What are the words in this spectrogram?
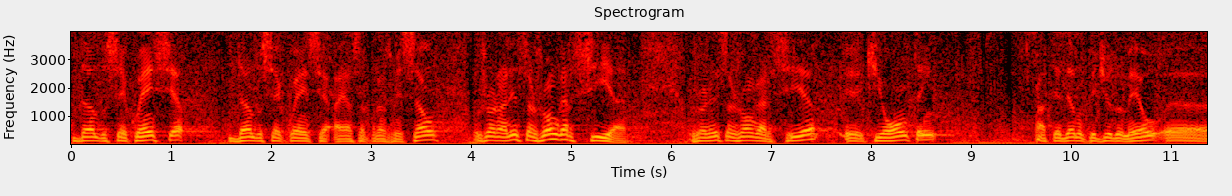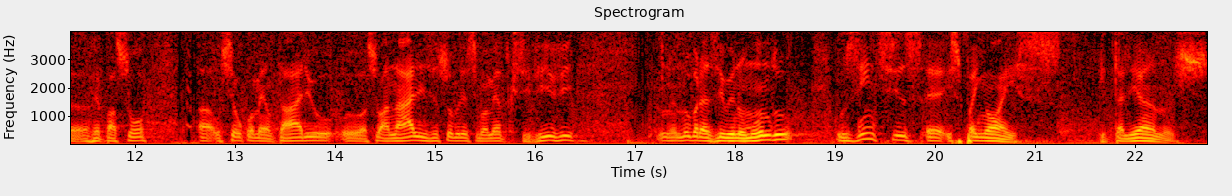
dando sequência, dando sequência a essa transmissão, o jornalista João Garcia. O jornalista João Garcia, eh, que ontem atendendo um pedido meu, uh, repassou uh, o seu comentário, uh, a sua análise sobre esse momento que se vive no Brasil e no mundo. Os índices eh, espanhóis, italianos,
